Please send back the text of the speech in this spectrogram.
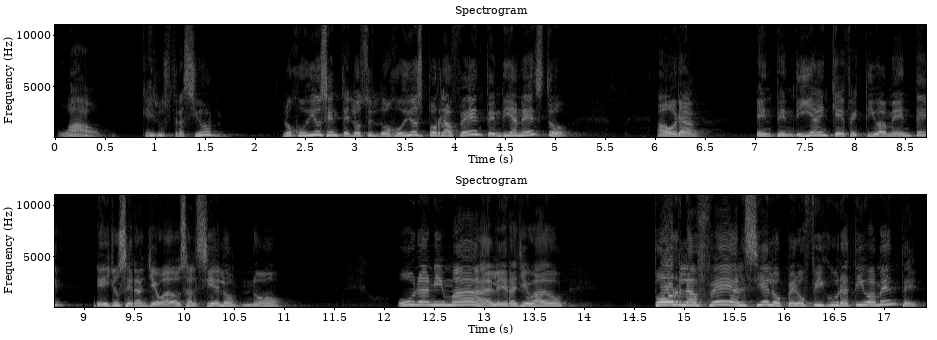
¡Wow! ¡Qué ilustración! Los judíos, por la fe entendían esto. Ahora, ¿entendían que efectivamente ellos eran llevados al cielo? No. Un animal era llevado por la fe al cielo, pero figurativamente.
